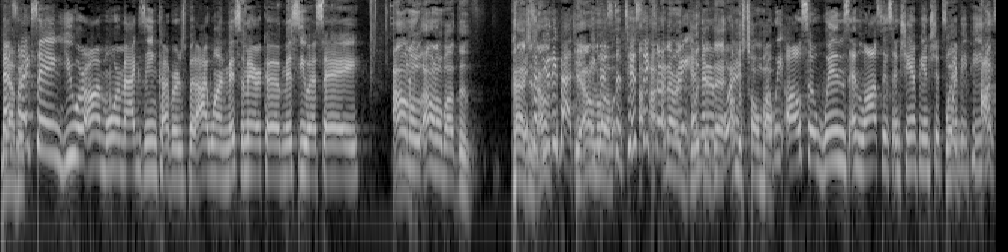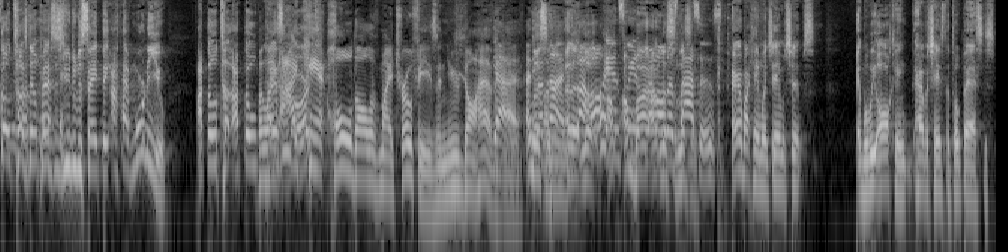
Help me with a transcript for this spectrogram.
That's Yeah, but- like saying you were on more magazine covers, but I won Miss America, Miss USA. I don't know. I don't know about the pageant. It's a I don't- beauty pageant Yeah, I don't know because about- statistics I, I, I are never great and they're at that. important. I'm just talking about. But we also wins and losses and championships Wait, and MVPs. I throw touchdown passes. You do the same thing. I have more than you. I throw. T- I throw But like, I yards. can't hold all of my trophies, and you don't have Yeah, any. and you have Listen, none. uh, You got look, all I'm- hands I'm buying- all listen, those listen. passes. Everybody can't win championships, but we all can have a chance to throw passes.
